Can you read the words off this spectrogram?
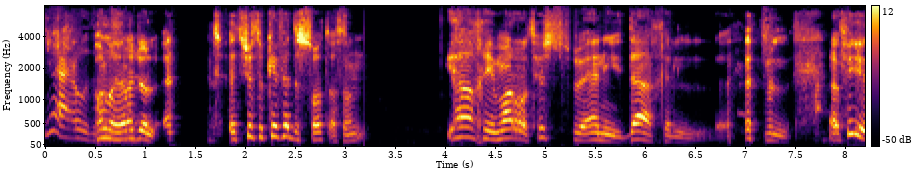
يا اعوذ والله يا. رجل انت شفتوا كيف يد الصوت أصلا؟ يا أخي مرة تحسه يعني داخل في ال... في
